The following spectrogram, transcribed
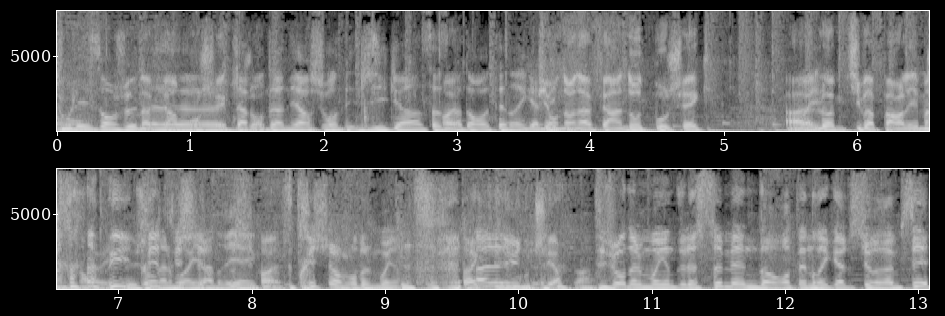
tous les enjeux de, bon euh, de la dernière journée de Ligue 1. Ça sera dans Roten Régal. Puis on en a fait un autre beau chèque ah l'homme qui va parler maintenant. Ah oui, le journal moyen C'est très cher le journal moyen. Ah, la une du journal moyen de la semaine dans Rantaine Régal sur RMC.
